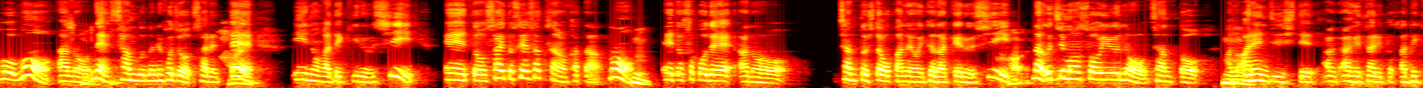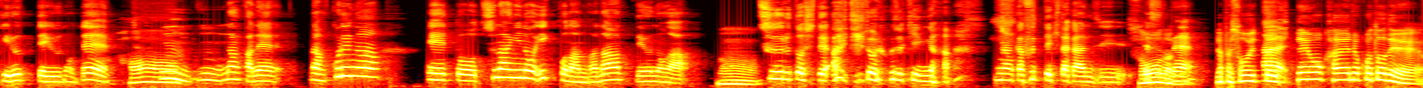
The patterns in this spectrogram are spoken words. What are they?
方も、あのね、3分の2補助されて、はい。い、いのができるし、えっ、と、サイト制作者の方も、うん。えっ、と、そこで、あの、ちゃんとしたお金をいただけるし、はい。なうちもそういうのをちゃんと、あの、うん。アレンジしてああげたりとかできるっていうので、はあ、うん、うん、なんかね、なんかこれが、えっ、と、つなぎの一個なんだなっていうのが、うん。ツールとして IT 同僚補助金が、なんか降ってきた感じですそうなんだ。ね。やっぱりそういった視点を変えることで、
